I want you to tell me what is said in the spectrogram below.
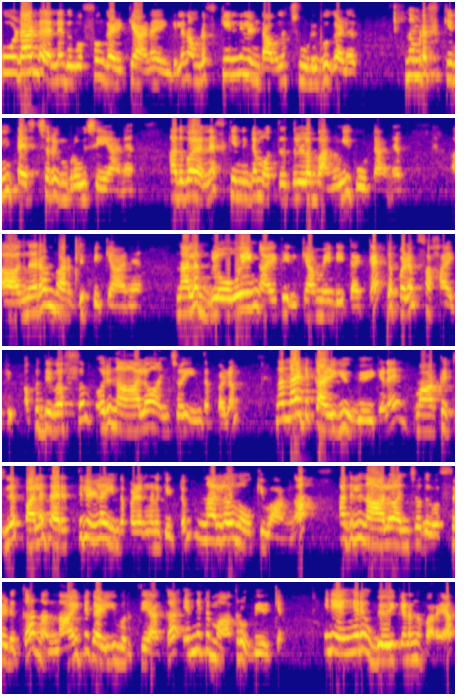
കൂടാണ്ട് തന്നെ ദിവസവും കഴിക്കുകയാണെങ്കിൽ നമ്മുടെ സ്കിന്നിൽ ഉണ്ടാവുന്ന ചുളിവുകൾ നമ്മുടെ സ്കിൻ ടെക്സ്ചർ ഇമ്പ്രൂവ് ചെയ്യാന് അതുപോലെ തന്നെ സ്കിന്നിന്റെ മൊത്തത്തിലുള്ള ഭംഗി കൂട്ടാന് നിറം വർദ്ധിപ്പിക്കാന് നല്ല ഗ്ലോയിങ് ആയിട്ട് ഇരിക്കാൻ വേണ്ടിയിട്ടൊക്കെ ഈന്തപ്പഴം സഹായിക്കും. അപ്പൊ ദിവസം ഒരു നാലോ അഞ്ചോ ഈന്തപ്പഴം നന്നായിട്ട് കഴുകി ഉപയോഗിക്കണേ. മാർക്കറ്റിൽ പലതരത്തിലുള്ള ഈന്തപ്പഴങ്ങൾ കിട്ടും. നല്ലത് നോക്കി വാങ്ങുക. അതിൽ നാലോ അഞ്ചോ ദിവസം എടുക്കുക. നന്നായിട്ട് കഴുകി വൃത്തിയാക്കുക. എന്നിട്ട് മാത്രം ഉപയോഗിക്കാം. ഇനി എങ്ങനെ ഉപയോഗിക്കണം എന്ന് പറയാം.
